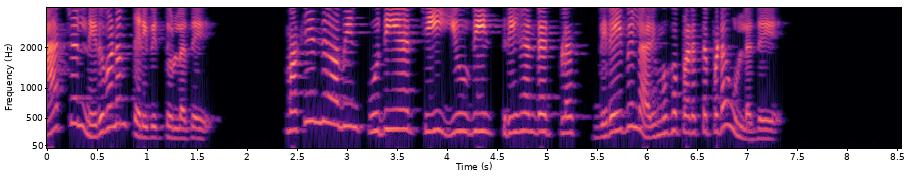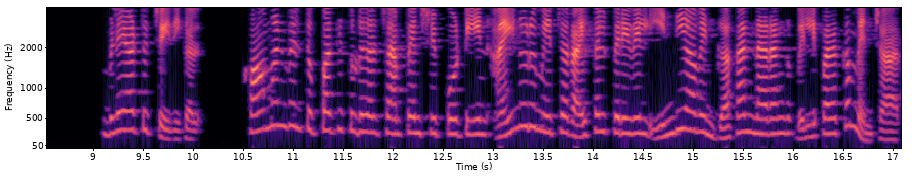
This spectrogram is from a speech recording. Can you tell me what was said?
ஏர்டெல் நிறுவனம் தெரிவித்துள்ளது. மகேந்திராவின் புதிய T UV three hundred plus விரைவில் அறிமுகப்படுத்தப்பட உள்ளது. விளையாட்டுச் செய்திகள். காமன்வெல்த் துப்பாக்கி சுடுதல் சாம்பியன்ஷிப் போட்டியின் ஐநூறு மீட்டர் ரைபிள் பிரிவில் இந்தியாவின் ககன் நரங் வெள்ளிப்பதக்கம் வென்றார்.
